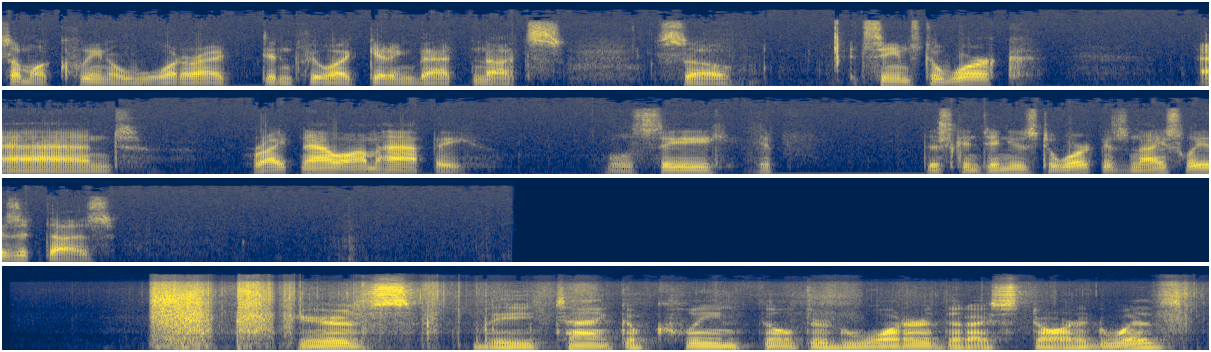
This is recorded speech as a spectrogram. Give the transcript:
somewhat cleaner water. I didn't feel like getting that nuts. So it seems to work. And right now I'm happy. We'll see if this continues to work as nicely as it does. Here's the tank of clean filtered water that I started with.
